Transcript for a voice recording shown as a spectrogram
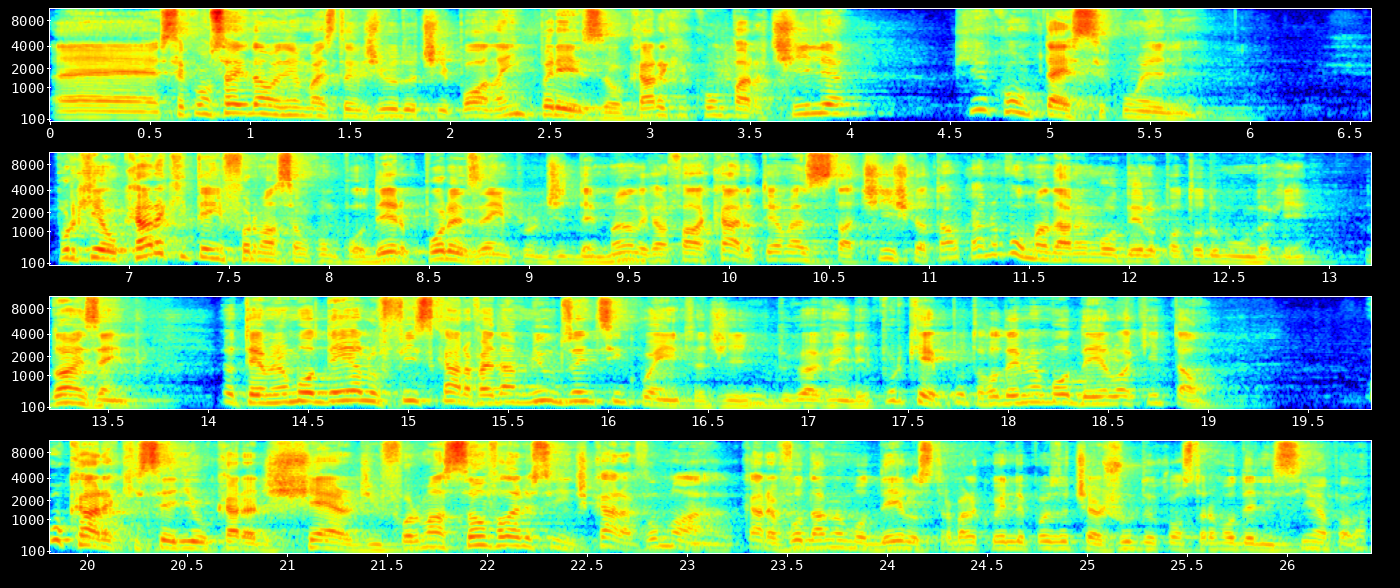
é, você consegue dar um exemplo mais tangível do tipo, ó, na empresa, o cara que compartilha, o que acontece com ele? Porque o cara que tem informação com poder, por exemplo, de demanda, o cara fala, cara, eu tenho mais estatística tal, cara, não vou mandar meu modelo para todo mundo aqui. Vou dar um exemplo. Eu tenho meu modelo, fiz, cara, vai dar 1.250 de, do que vai vender. Por quê? Puta, rodei meu modelo aqui e tal. O cara que seria o cara de share de informação falaria o seguinte, cara, vamos lá, cara, eu vou dar meu modelo, você trabalha com ele, depois eu te ajudo, eu constrói o modelo em cima. Pá, pá.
